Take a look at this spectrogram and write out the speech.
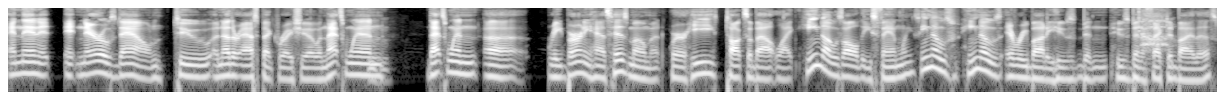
and then it it narrows down to another aspect ratio, and that's when Mhm. that's when uh Reed Birney has his moment where he talks about like he knows all these families. He knows he knows everybody who's been who's been affected by this.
